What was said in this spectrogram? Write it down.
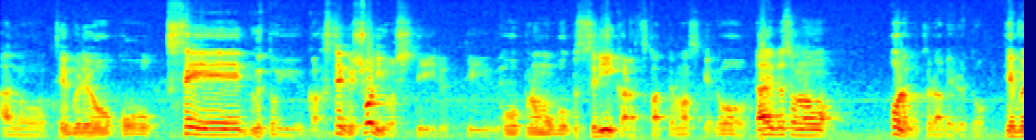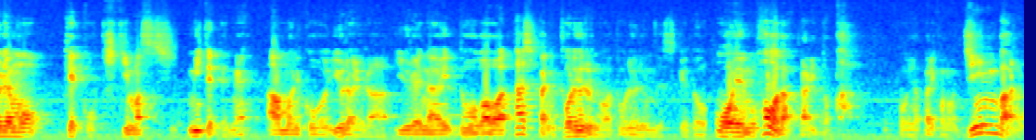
あの手ぶれをこう防ぐというか防ぐ処理をしているっていう。GoPro も僕3から使ってますけどだいぶそのホルに比べると手ぶれも結構効きますし見ててねあんまりこうゆらゆら揺れない動画は確かに撮れるのは撮れるんですけど OM4 だったりとかやっぱりこのジンバル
